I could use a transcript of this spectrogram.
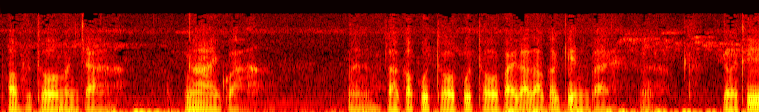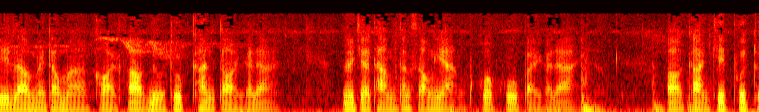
เพราะพุโทโธมันจะง่ายกว่ามันเราก็พุโทโธพุโทโธไปแล้วเราก็กินไป โดยที่เราไม่ต้องมาคอยเฝ้าดูทุกขั้นตอนก็ได้ หรือจะทำทั้งสองอย่างควบคู่ไปก็ได้ เพราะการคิดพุโทโธ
